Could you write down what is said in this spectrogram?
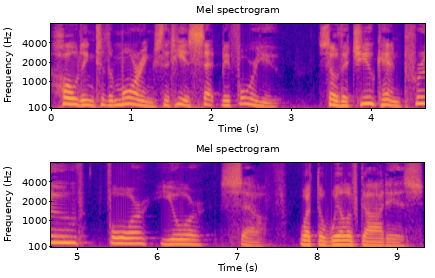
holding to the moorings that He has set before you, so that you can prove for yourself what the will of God is,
